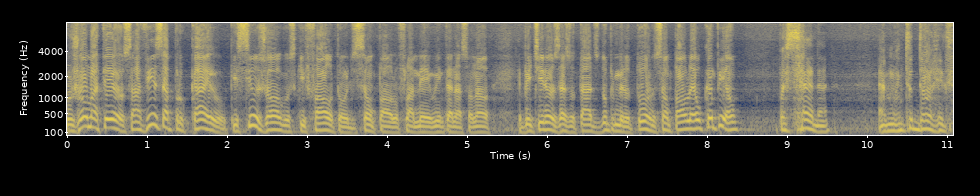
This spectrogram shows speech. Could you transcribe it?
O João Matheus, avisa pro Caio que se os jogos que faltam de São Paulo, Flamengo e Internacional repetirem os resultados do primeiro turno, São Paulo é o campeão. Pois é, né? É muito doido.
